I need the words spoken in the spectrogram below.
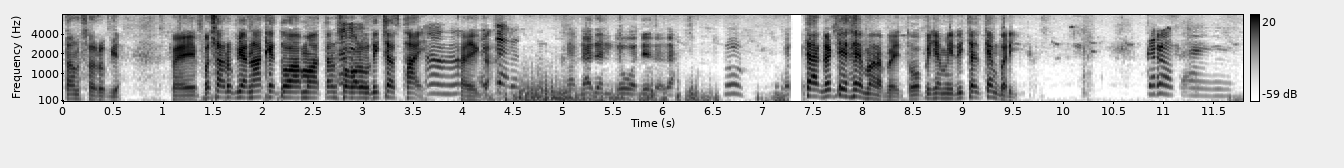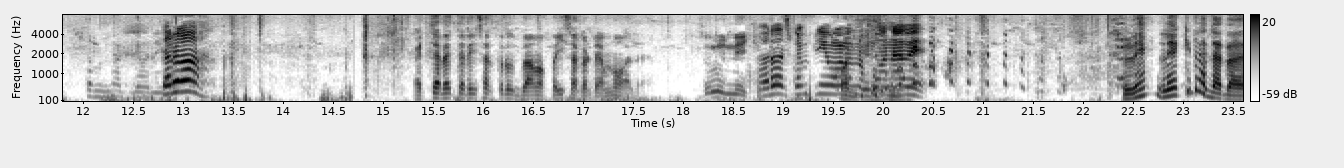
ત્રણસો રૂપિયા. ભાઈ પચાસ રૂપિયા નાખે તો આમાં ત્રણસો વાળું રિચાર્જ થાય. હા, હા, ખાઈ ગા. અત્યારે દાદાને જોવા દે દાદા હું ત્યાં ઘટે છે મારા ભાઈ તો પછી અમે રિચાર્જ કેમ કરી કરો કાંઈ. તમે નાખી દેવાની કરો. અત્યારે અત્યારે રિસર્ચ કરું તો આમાં પૈસા ઘટે એમ ન હાલે. સુનિલ ને રોજ કંપની વાળાનો ફોન આવે. લે લે કેટલા દાદા?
